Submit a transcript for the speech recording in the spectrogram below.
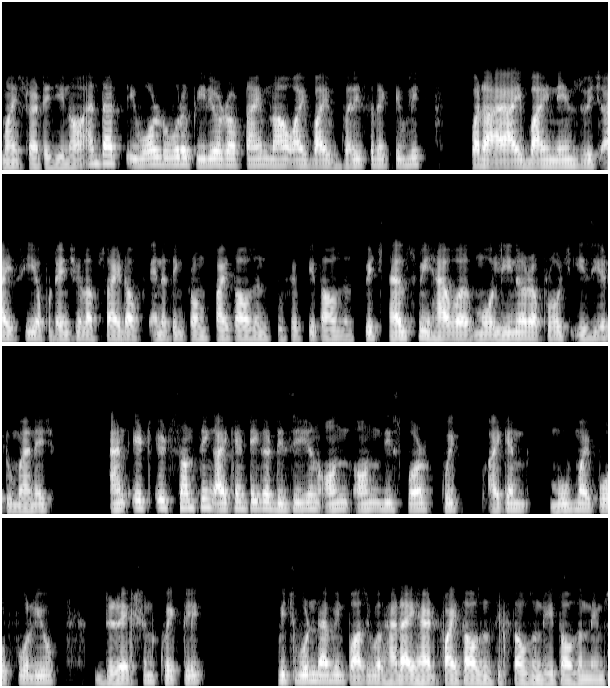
my strategy now and that's evolved over a period of time. Now i buy very selectively but I, I buy names which I see a potential upside of anything from 5,000 to 50,000, which helps me have a more leaner approach, easier to manage. And it, it's something I can take a decision on on this per quick. I can move my portfolio direction quickly, which wouldn't have been possible had I had 5,000, 6,000, 8,000 names.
